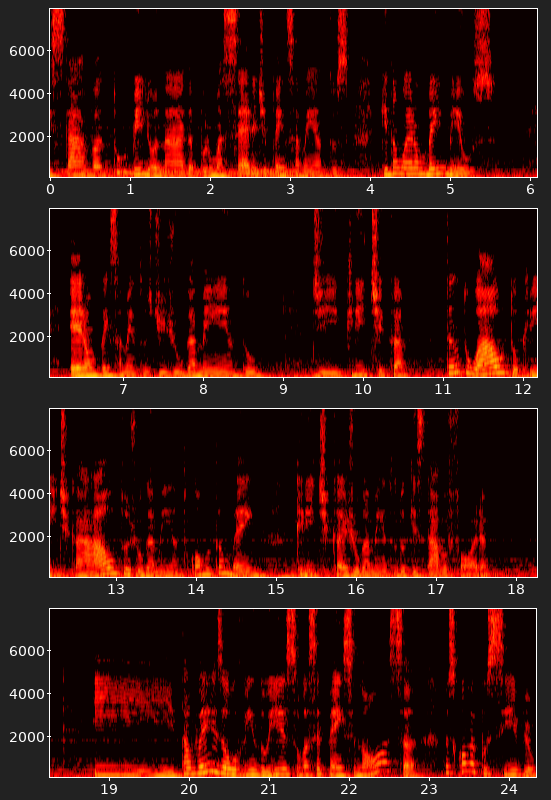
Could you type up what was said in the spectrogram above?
estava turbilhonada por uma série de pensamentos que não eram bem meus. Eram pensamentos de julgamento, de crítica, tanto autocrítica, auto-julgamento, como também crítica e julgamento do que estava fora. E talvez ouvindo isso você pense: nossa, mas como é possível?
